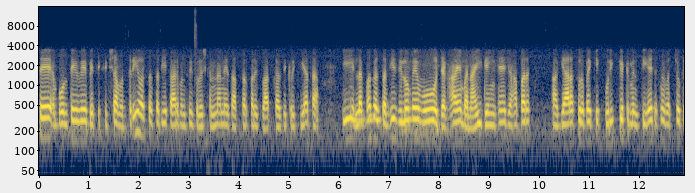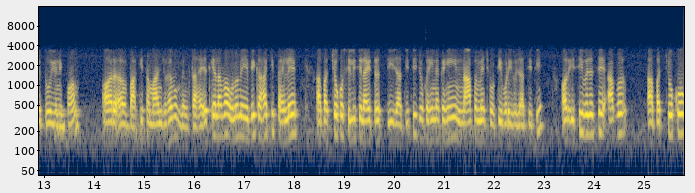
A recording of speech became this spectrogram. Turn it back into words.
से बोलते हुए बेसिक शिक्षा मंत्री और संसदीय कार्य मंत्री सुरेश खन्ना ने इस अवसर पर इस बात का ज़िक्र किया था कि लगभग सभी जिलों में वो जगहें बनाई गई हैं जहाँ पर ग्यारह सौ रुपए की पूरी किट मिलती है, जिसमें बच्चों के दो यूनिफॉर्म और बाकी सामान जो है वो मिलता है। इसके अलावा उन्होंने ये भी कहा कि पहले बच्चों को सिली सिलाई ड्रेस दी जाती थी जो कहीं ना कहीं नाप में छोटी बड़ी हो जाती थी। और इसी वजह से अब बच्चों को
